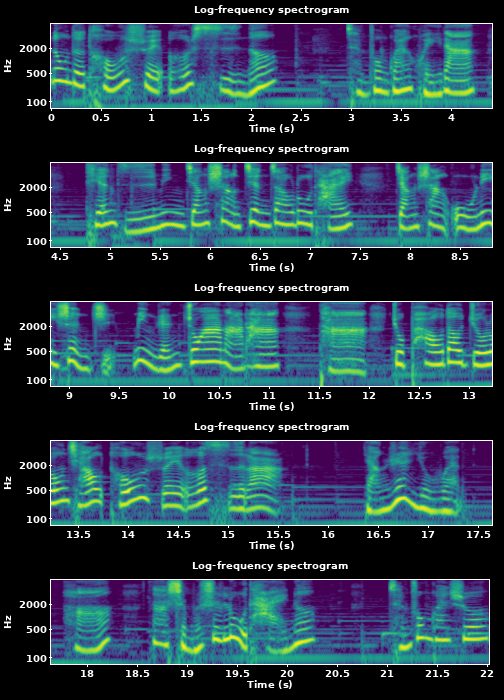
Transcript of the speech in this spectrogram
弄得投水而死呢？陈凤官回答：天子命姜尚建造露台，姜尚忤逆圣旨，命人抓拿他，他就跑到九龙桥投水而死了。杨任又问：“哈，那什么是露台呢？”陈凤冠说：“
